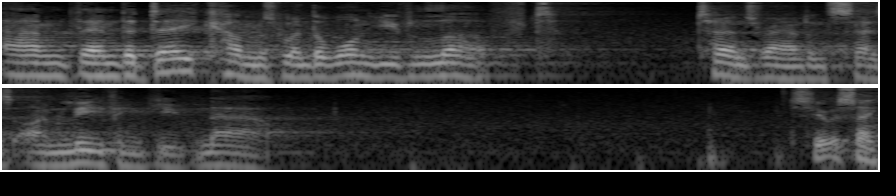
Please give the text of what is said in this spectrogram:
and then the day comes when the one you've loved turns around and says, I'm leaving you now. See what we're saying?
